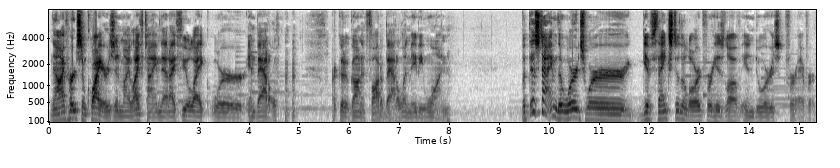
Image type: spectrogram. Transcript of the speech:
Now, I've heard some choirs in my lifetime that I feel like were in battle, or could have gone and fought a battle and maybe won. But this time the words were Give thanks to the Lord, for his love endures forever.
